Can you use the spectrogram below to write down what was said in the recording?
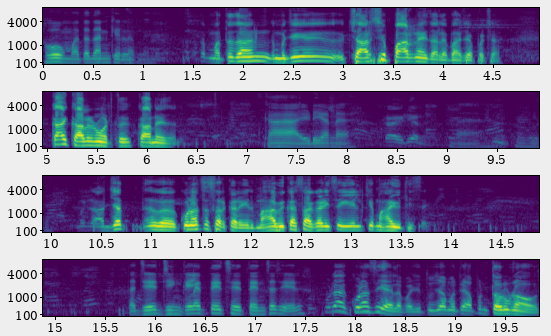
हो मतदान केलं मी. आता मतदान म्हणजे चारशे पार नाही झालं भाजपच्या. काय कारण वाटतं? का नाही झालं? काय आयडिया नाही. काय आयडिया नाही? राज्यात अ, कुणाचं सरकार येईल? महाविकास आघाडीचं येईल की महायुतीचं येईल? तर जे जिंकले तेच आहे, त्यांचंच येईल. कुणा कुणाचं यायला पाहिजे? तुझ्या मते आपण तरुण आहोत.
